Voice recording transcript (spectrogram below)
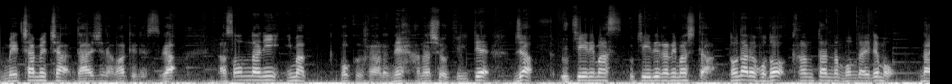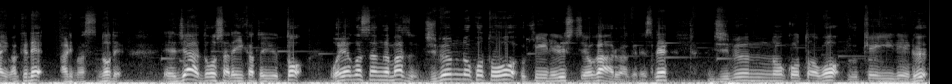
めちゃめちゃ大事なわけですがあそんなに今僕からね話を聞いてじゃあ受け入れます受け入れられましたとなるほど簡単な問題でもないわけでありますので、えじゃあどうしたらいいかというと親御さんがまず自分のことを受け入れる必要があるわけですね。自分のことを受け入れる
